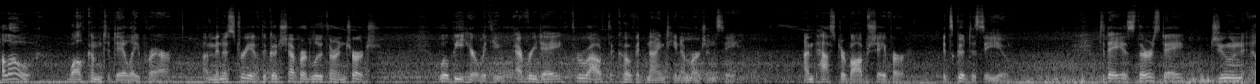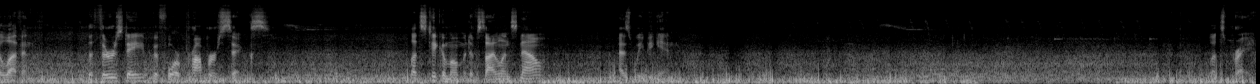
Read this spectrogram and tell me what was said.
Hello, welcome to Daily Prayer, a ministry of the Good Shepherd Lutheran Church. We'll be here with you every day throughout the COVID 19 emergency. I'm Pastor Bob Schaefer. It's good to see you. Today is Thursday, June 11th, the Thursday before Proper 6. Let's take a moment of silence now as we begin. Let's pray.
